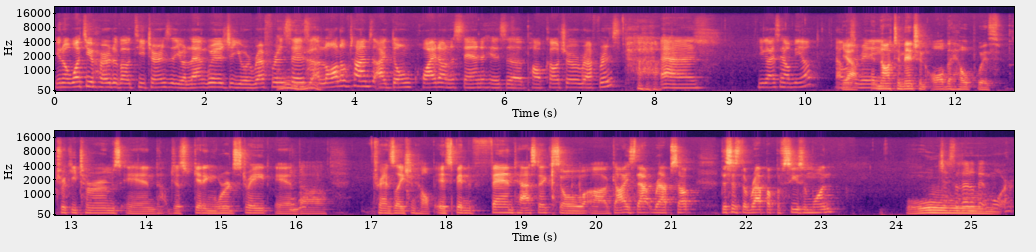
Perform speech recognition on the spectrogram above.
you know, what you heard about teachers, your language, your references. Oh, yeah. A lot of times I don't quite understand his uh, pop culture reference, and you guys helped me out. That yeah, was really and not to mention all the help with tricky terms and just getting words straight and Mm-hmm. uh, translation help. It's been fantastic. So, uh, guys, that wraps up. This is the wrap up of season one. Ooh, just a little bit more.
